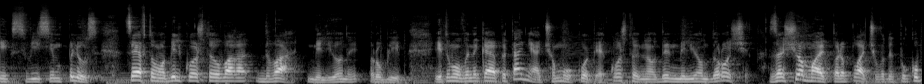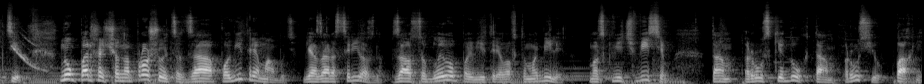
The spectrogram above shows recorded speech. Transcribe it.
X8 Цей автомобіль коштує увага 2 мільйони рублів. І тому виникає питання: а чому копія коштує на 1 мільйон дорожче? За що мають переплачувати покупці? Ну, перше, що напрошується за повітря, мабуть, я зараз серйозно, за особливе повітря в автомобілі. Москвіч 8 там руський дух, там Русью пахне.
